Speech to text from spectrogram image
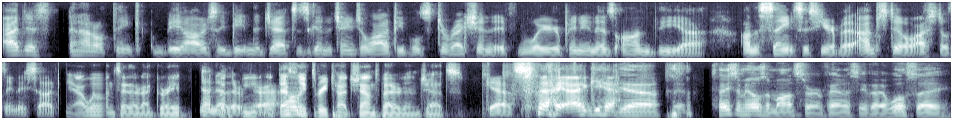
I just and I don't think be obviously beating the Jets is going to change a lot of people's direction if where your opinion is on the uh, on the Saints this year. But I'm still I still think they suck. yeah, I wouldn't say they're not great. No, no, But, they're, you know, they're definitely three touchdowns better than the Jets. I guess. I, I, yeah. Yeah. Taysom Hill's a monster in fantasy, though. We'll say.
